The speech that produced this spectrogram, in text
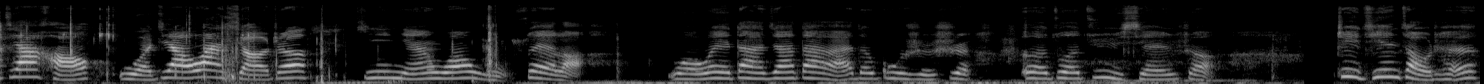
家好，我叫万小珍，今年我五岁了。我为大家带来的故事是《恶作剧先生》。这天早晨，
